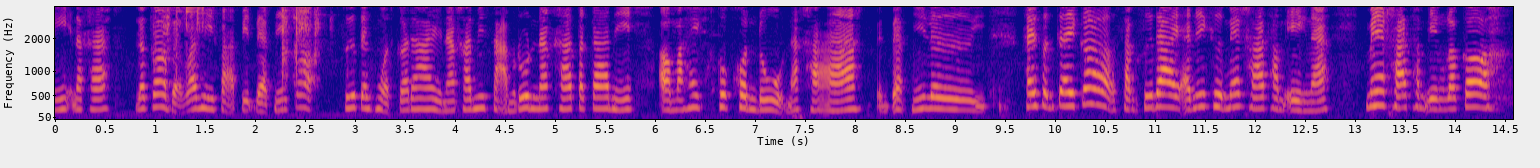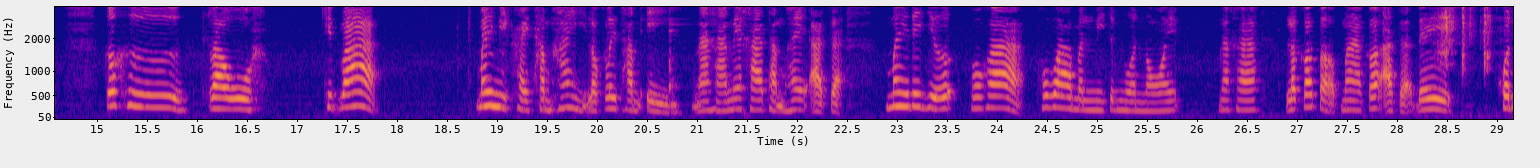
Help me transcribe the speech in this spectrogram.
นี้นะคะ แล้วก็แบบว่ามีฝาปิดแบบนี้ก็ซื้อแต่หวดก็ได้นะคะ มีสามรุ่นนะคะ ตะกร้านี้เอามาให้ทุกคนดูนะคะ เป็นแบบนี้เลย ใครสนใจก็สั่งซื้อได้ อันนี้คือแม่ค้าทำเองนะ แม่ค้าทำเองแล้วก็ก็คือเราคิดว่า ไม่มีใครทำให้เราก็เลยทำเองนะคะแม่ค้าทำให้อาจจะไม่ได้เยอะ เพราะว่าเพราะว่ามันมีจำนวนน้อยนะคะ แล้วก็ต่อมาก็อาจจะได้คน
